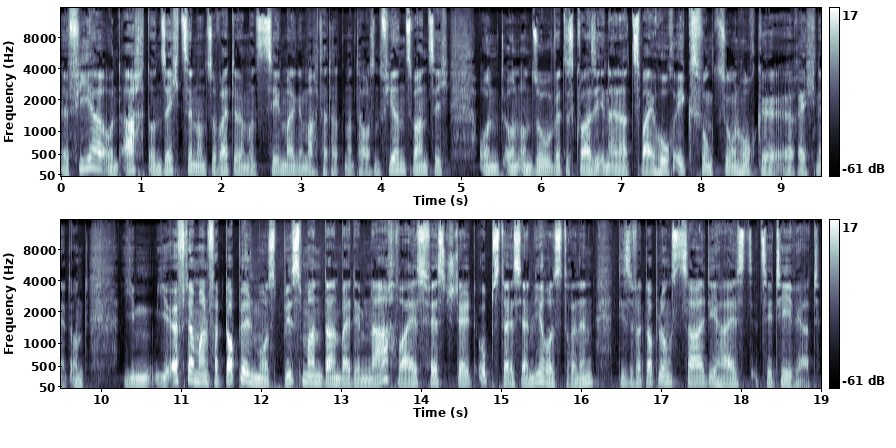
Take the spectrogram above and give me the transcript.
äh, vier und acht und sechzehn und so weiter. Wenn man es zehnmal gemacht hat, hat man 1024 und, und, und so wird es quasi in einer 2 hoch x Funktion hochgerechnet. Und je, je öfter man verdoppeln muss, bis man dann bei dem Nachweis feststellt, ups, da ist ja ein Virus drinnen, diese Verdopplungszahl, die heißt CT-Wert.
